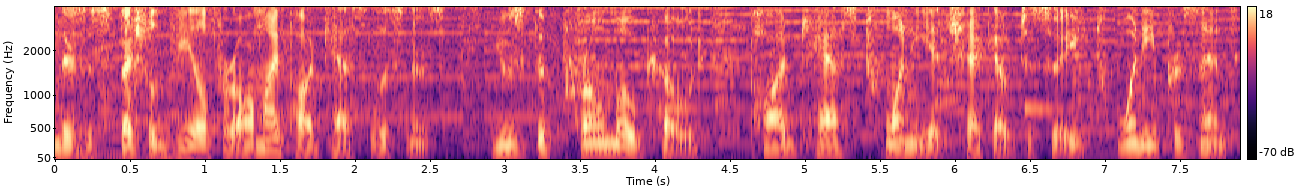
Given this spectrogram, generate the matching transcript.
And there's a special deal for all my podcast listeners. Use the promo code podcast20 at checkout to save 20%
